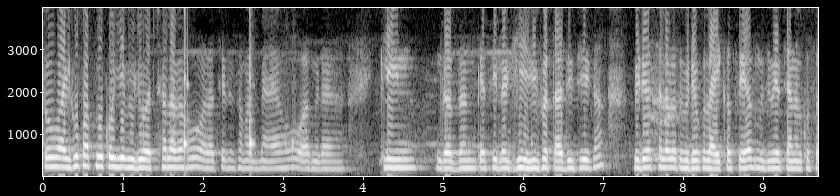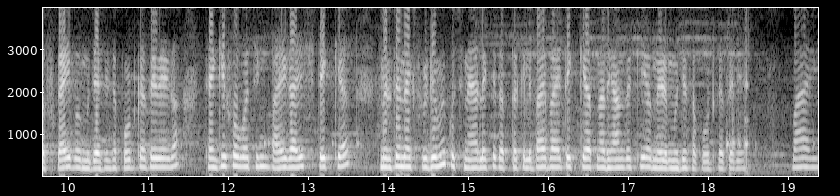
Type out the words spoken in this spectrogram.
तो आई होप आप लोग को ये वीडियो अच्छा लगा हो और अच्छे से समझ में आया हो और मेरा क्लीन गर्दन कैसी लगी ये भी बता दीजिएगा। वीडियो अच्छा लगा तो वीडियो को लाइक और शेयर मुझे मेरे चैनल को सब्सक्राइब और मुझे ऐसे सपोर्ट करते रहेगा। Thank you for watching bye guys take care मिलते हैं नेक्स्ट वीडियो में कुछ नया लेके, तब तक के लिए बाय बाय टेक केयर अपना ध्यान रखिए और मेरे, मुझे सपोर्ट करते रहिए. बाय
